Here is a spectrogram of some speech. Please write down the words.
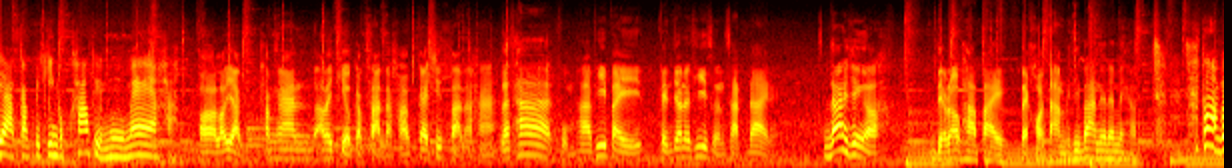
อยากกลับไปกินกับข้าวฝีมือแม่ค่ะ เอ่อเราอยากทำงานอะไรเกี่ยวกับสัตว์นะครับ ใกล้ชิดสัตว์นะฮะ แล้วถ้าผมพาพี่ไปเป็นเจ้าหน้าที่สวนสัตว์ได้เนี่ยได้จริงเหรอ เดี๋ยวเราพาไปแต่ขอตามไปที่บ้านได้ไหมครับ จะตามไป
